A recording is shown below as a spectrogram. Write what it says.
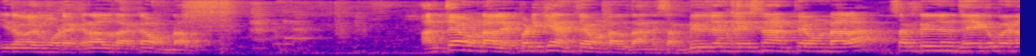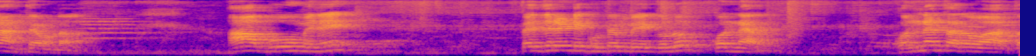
ఇరవై మూడు ఎకరాల దాకా ఉండాలి. అంతే ఉండాలి ఎప్పటికీ అంతే ఉండాలి. దాన్ని సబ్ డివిజన్ చేసినా అంతే ఉండాలా సబ్ డివిజన్ చేయకపోయినా అంతే ఉండాలి. ఆ భూమిని పెద్దిరెడ్డి కుటుంబీకులు కొన్నారు. కొన్న తర్వాత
